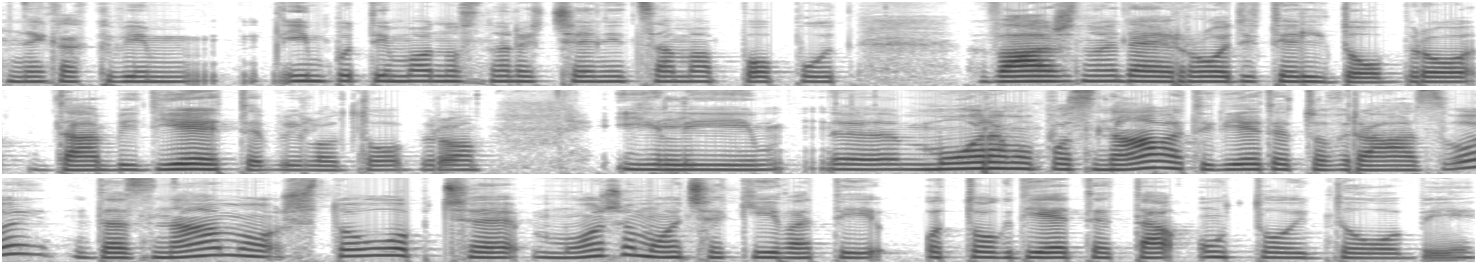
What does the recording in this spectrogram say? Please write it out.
nekakvim inputima, odnosno rečenicama poput važno je da je roditelj dobro da bi dijete bilo dobro ili e, moramo poznavati djetetov razvoj da znamo što uopće možemo očekivati od tog djeteta u toj dobi.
